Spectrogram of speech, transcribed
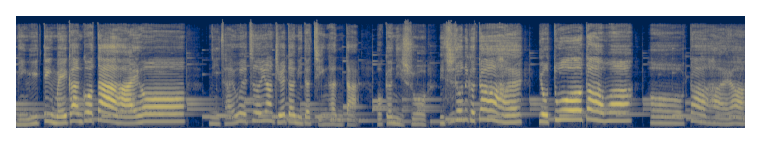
你一定没看过大海哦，你才会这样觉得你的井很大。我跟你说，你知道那个大海有多大吗？哦，大海啊，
